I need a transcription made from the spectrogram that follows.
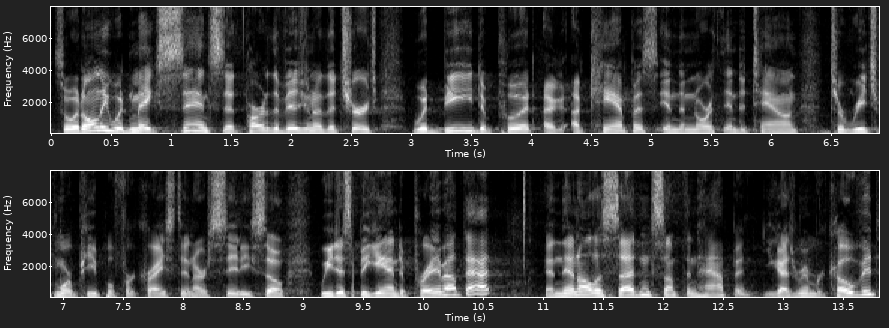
So it only would make sense that part of the vision of the church would be to put a, a campus in the north end of town to reach more people for Christ in our city. So we just began to pray about that. And then all of a sudden, something happened. You guys remember COVID?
